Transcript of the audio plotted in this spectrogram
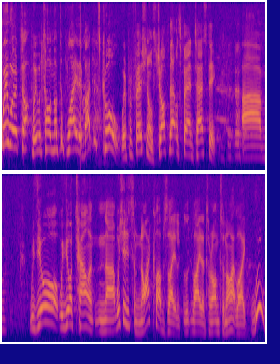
We were, to- we were told not to play there, but it's cool. We're professionals. Joff, that was fantastic. Um, with your with your talent, and uh, we should do some nightclubs late, later on tonight. Like, woo,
